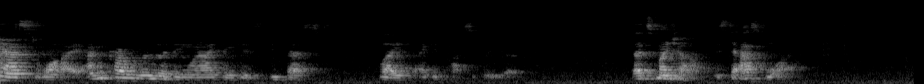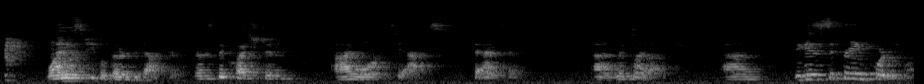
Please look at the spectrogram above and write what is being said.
asked why. I'm probably living what I think is the best life I could possibly live. That's my job, is to ask why. Why must people go to the doctor? That's the question I want to ask, to answer uh, with my life. Um, because it's a pretty important one.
